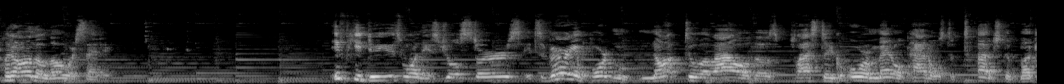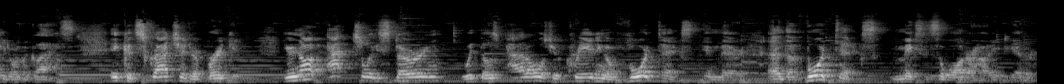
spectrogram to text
Put it on the lower setting. If you do use one of these drill stirrers, it's very important not to allow those plastic or metal paddles to touch the bucket or the glass. It could scratch it or break it. You're not actually stirring with those paddles, you're creating a vortex in there, and the vortex mixes the water honey together.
